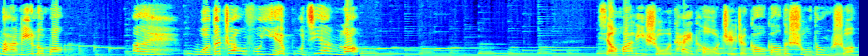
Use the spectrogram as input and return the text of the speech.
哪里了吗？”“哎，我的丈夫也不见了。”小花梨鼠抬头指着高高的树洞说：“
